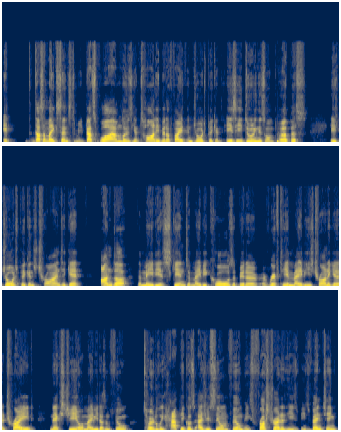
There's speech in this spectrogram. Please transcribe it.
It doesn't make sense to me. That's why I'm losing a tiny bit of faith in George Pickens. Is he doing this on purpose? Is George Pickens trying to get under the media's skin to maybe cause a bit of a rift here? Maybe he's trying to get a trade next year, or maybe he doesn't feel totally happy because, as you see on film, he's frustrated, he's he's venting,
